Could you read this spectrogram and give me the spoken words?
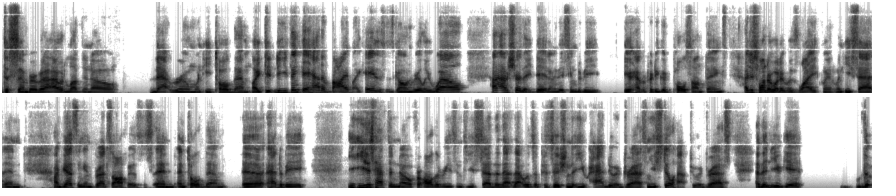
December, but I would love to know that room when he told them. Like, do, do you think they had a vibe like, hey, this is going really well? I, am sure they did. I mean, they seem to be you have a pretty good pulse on things. I just wonder what it was like when, when he sat in, I'm guessing in Brett's office and and told them uh, it had to be. You, you just have to know for all the reasons you said that, that that was a position that you had to address and you still have to address. And then you get the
